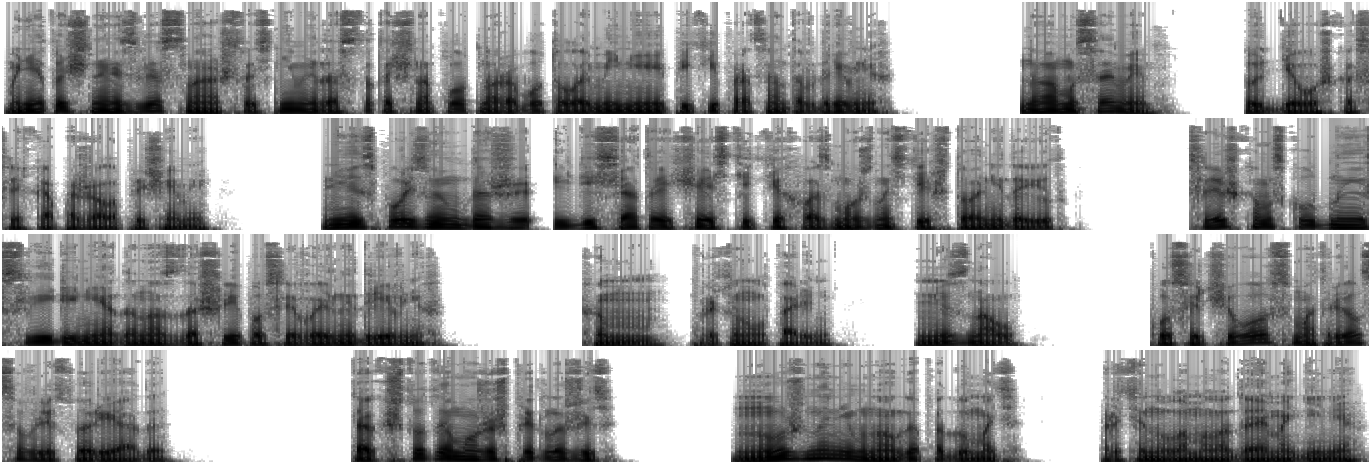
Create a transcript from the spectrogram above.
Мне точно известно, что с ними достаточно плотно работало менее 5% древних. Ну а мы сами, тут девушка слегка пожала плечами, не используем даже и десятой части тех возможностей, что они дают. Слишком скудные сведения до нас дошли после войны древних. Хм, протянул парень. Не знал. После чего смотрелся в лицо Риады. Так что ты можешь предложить? Нужно немного подумать, протянула молодая магиня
